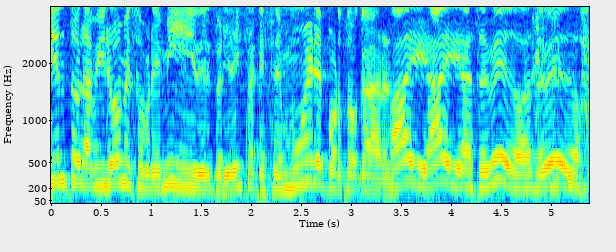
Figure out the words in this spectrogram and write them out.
Siento la virome sobre mí del periodista que se muere por tocar. Ay, ay, Acevedo, Acevedo.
